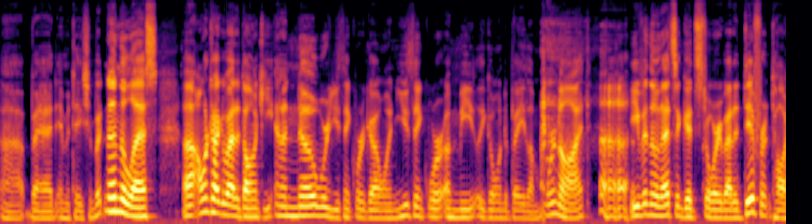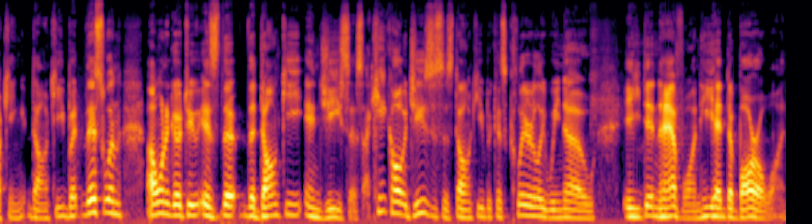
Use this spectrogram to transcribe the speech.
uh, bad imitation. But nonetheless, uh, I want to talk about a donkey, and I know where you think we're going. You think we're immediately going to Balaam. We're not, even though that's a good story about a different talking donkey. But this one I want to go to is the, the donkey in Jesus. I can't call it Jesus' donkey because clearly we know he didn't have one. He had to borrow one.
